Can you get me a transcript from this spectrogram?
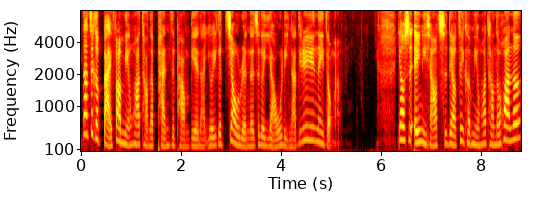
那这个摆放棉花糖的盘子旁边呢，有一个叫人的这个摇铃啊，滴滴滴那种啊。要是 A 你想要吃掉这颗棉花糖的话呢，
